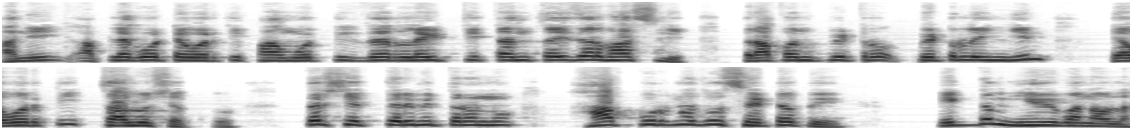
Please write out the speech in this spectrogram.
आणि आपल्या गोट्यावरती फार्मवरती जर लाईटची टंचाई जर भासली तर आपण पेट्रोल पेट्रोल इंजिन त्यावरती चालू शकतो. तर शेतकरी मित्रांनो हा पूर्ण जो सेटअप आहे एकदम हिवी बनवला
